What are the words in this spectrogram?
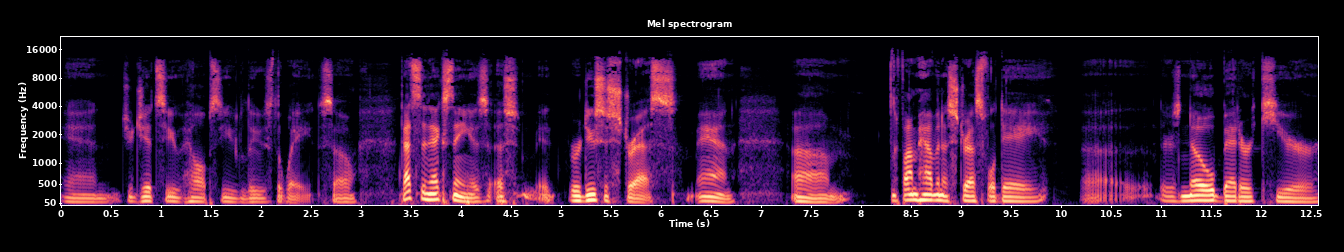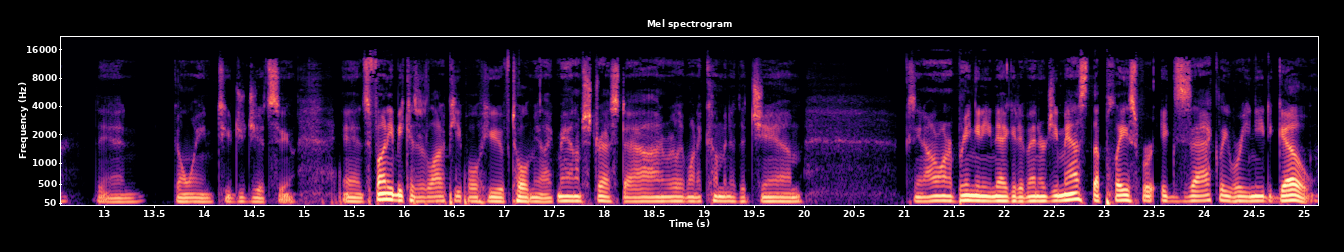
and jujitsu helps you lose the weight. So that's the next thing is a, it reduces stress. Man, um, if I'm having a stressful day, uh, there's no better cure than going to jujitsu. And it's funny because there's a lot of people who have told me like, man, I'm stressed out. I really want to come into the gym because you know I don't want to bring any negative energy. Man, that's the place where exactly where you need to go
